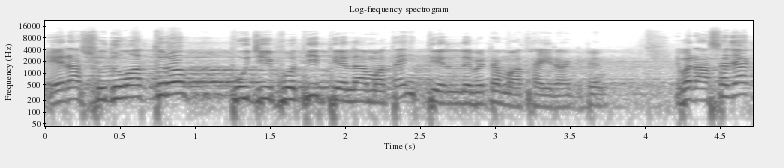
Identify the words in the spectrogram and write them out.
এরা শুধুমাত্র পুঁজিপতি তেলা মাথায় তেল দেবেটা মাথায় রাখবেন। এবার আসা যাক,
